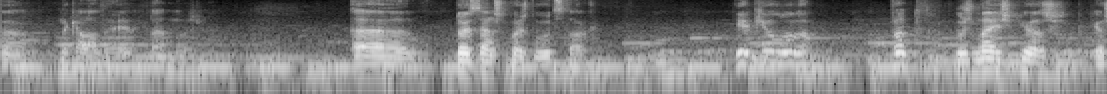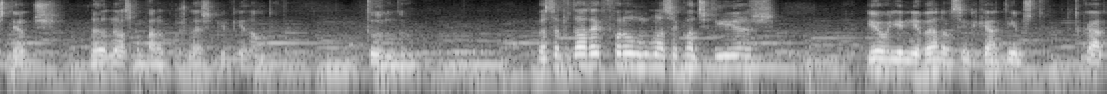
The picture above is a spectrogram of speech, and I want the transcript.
ah, naquela aldeia, lá de nós. Ah, dois anos depois do Woodstock. E aquilo, pronto, os meios que hoje, que hoje temos, não, não se comparam com os meios que havia na altura. Tudo mudou. Mas a verdade é que foram não sei quantos dias, eu e a minha banda, o sindicato, tínhamos to- tocado,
